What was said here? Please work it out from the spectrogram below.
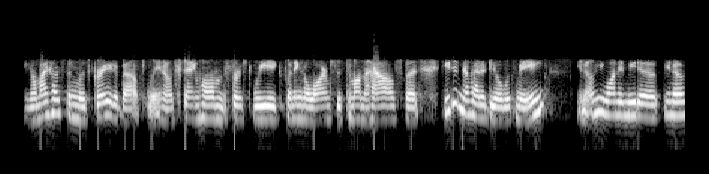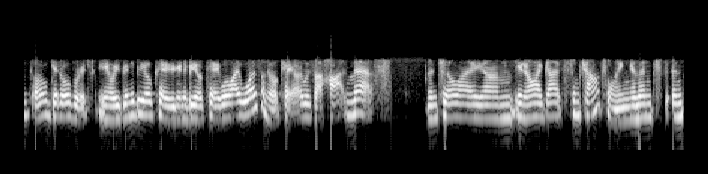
You know, my husband was great about, you know, staying home the first week, putting an alarm system on the house, but he didn't know how to deal with me. You know, he wanted me to, you know, oh, get over it. You know, you're going to be okay. You're going to be okay. Well, I wasn't okay. I was a hot mess until I, um, you know, I got some counseling, and then and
